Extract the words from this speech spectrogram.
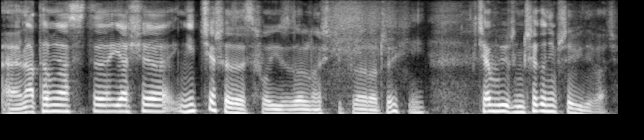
E, Natomiast e, ja się nie cieszę ze swoich zdolności proroczych i chciałbym już niczego nie przewidywać.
